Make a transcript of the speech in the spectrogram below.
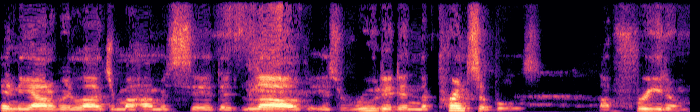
the Honorable Elijah Muhammad said that love is rooted in the principles of freedom,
